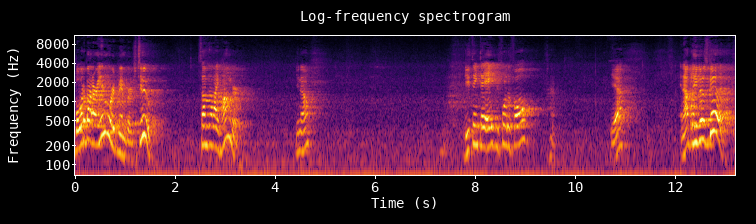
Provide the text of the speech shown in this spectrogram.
But what about our inward members, too? Something like hunger. You know? Do you think they ate before the fall? yeah. And I believe it was good.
